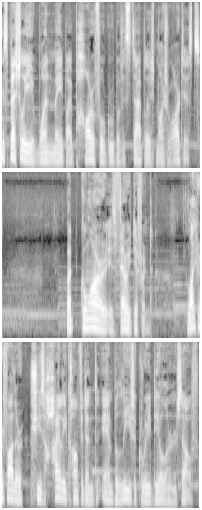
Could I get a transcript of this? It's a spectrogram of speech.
especially one made by a powerful group of established martial artists. But Gong Er is very different. Like her father, she's highly confident and believes a great deal in herself.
